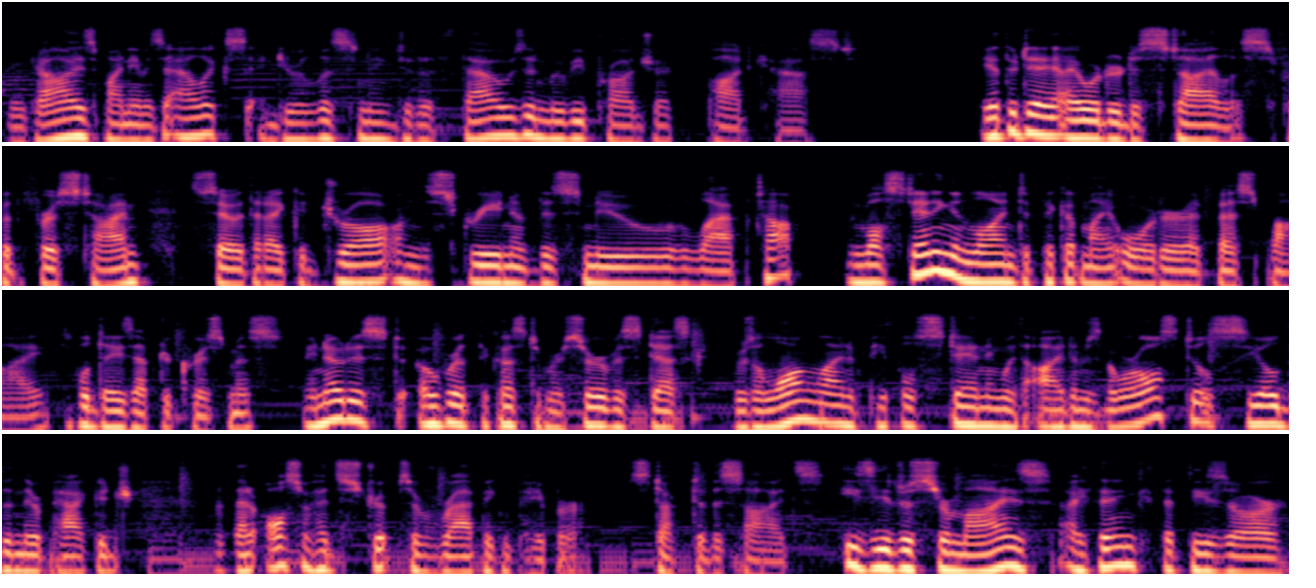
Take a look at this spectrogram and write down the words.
Hey guys, my name is Alex, and you're listening to the Thousand Movie Project podcast. The other day, I ordered a stylus for the first time so that I could draw on the screen of this new laptop. And while standing in line to pick up my order at Best Buy a couple days after Christmas, I noticed over at the customer service desk there was a long line of people standing with items that were all still sealed in their package, but that also had strips of wrapping paper stuck to the sides. Easy to surmise, I think, that these are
